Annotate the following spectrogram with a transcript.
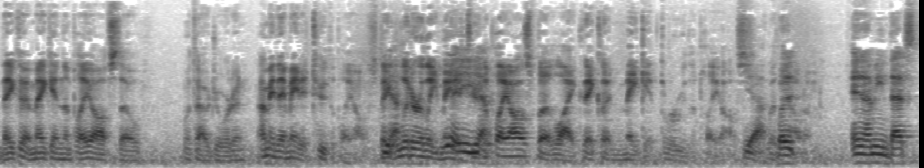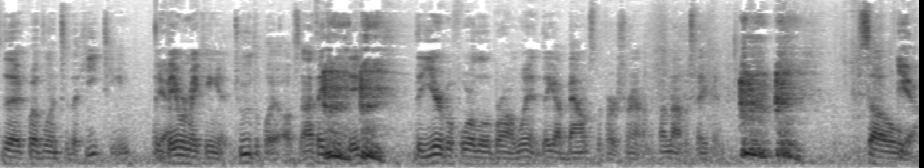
They couldn't make it in the playoffs though without Jordan. I mean, they made it to the playoffs. They Yeah. literally made Yeah, it to yeah, the playoffs, but like they couldn't make it through the playoffs Yeah, without but him. And I mean, that's the equivalent to the Heat team. Like they were making it to the playoffs, and I think they did the year before LeBron went. They got bounced the first round, if I'm not mistaken. so Yeah.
